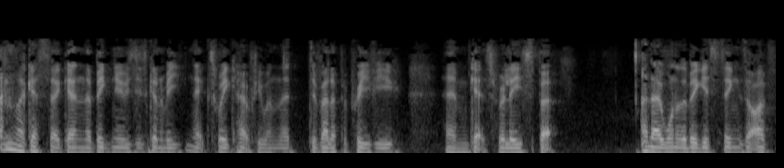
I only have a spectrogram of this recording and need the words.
I guess again the big news is going to be next week, hopefully when the developer preview um, gets released. But I know one of the biggest things that I've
